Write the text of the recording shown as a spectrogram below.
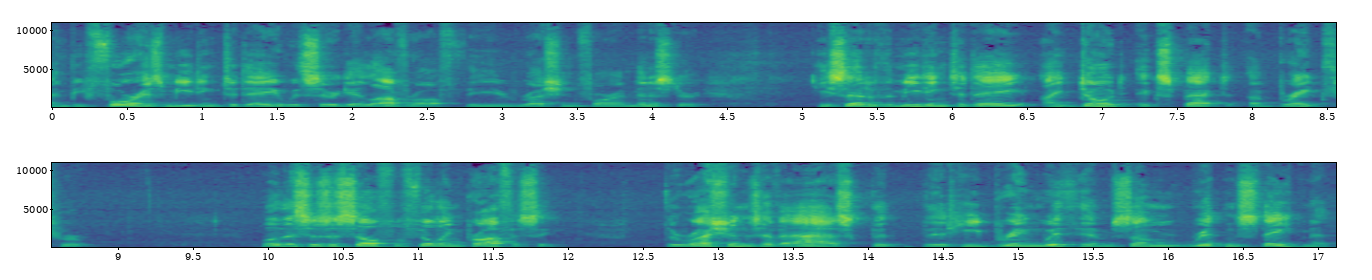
and before his meeting today with Sergei Lavrov, the Russian foreign minister, he said of the meeting today, I don't expect a breakthrough. Well, this is a self fulfilling prophecy. The Russians have asked that, that he bring with him some written statement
